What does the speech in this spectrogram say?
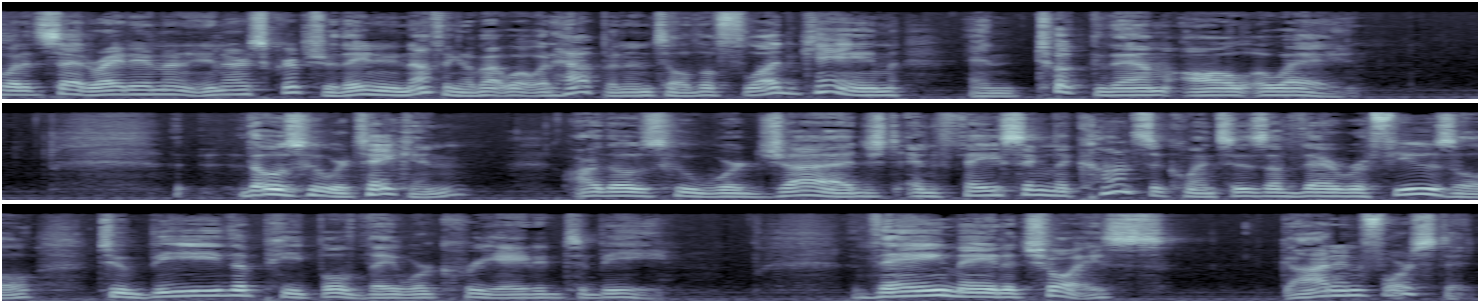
what it said right in, in our scripture. They knew nothing about what would happen until the flood came and took them all away. Those who were taken are those who were judged and facing the consequences of their refusal to be the people they were created to be. They made a choice. God enforced it.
